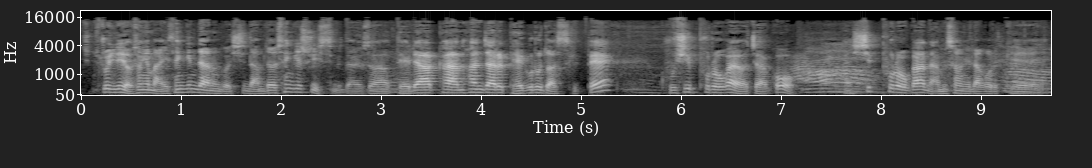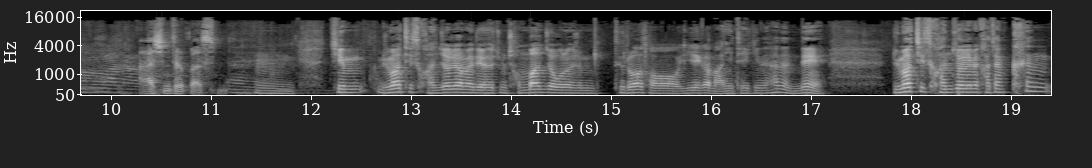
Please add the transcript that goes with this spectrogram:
주로 이제 여성이 많이 생긴다는 것이 남자도 생길 수 있습니다. 그래서 대략 한 환자를 100으로 뒀을 때 90%가 여자고 한 10%가 남성이라고 이렇게 아시면 될 것 같습니다. 음, 지금 류마티스 관절염에 대해서 좀 전반적으로 좀 들어서 이해가 많이 되기는 하는데 류마티스 관절염의 가장 큰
